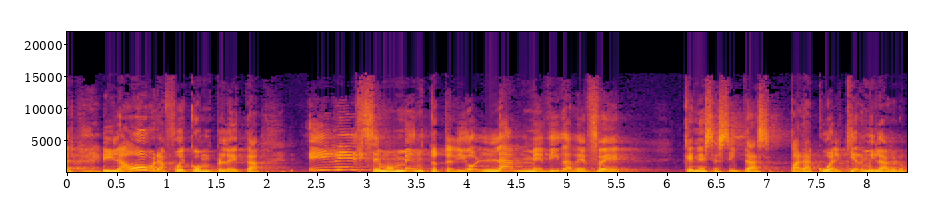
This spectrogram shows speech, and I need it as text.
es. Y la obra fue completa. En ese momento te dio la medida de fe que necesitas para cualquier milagro.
